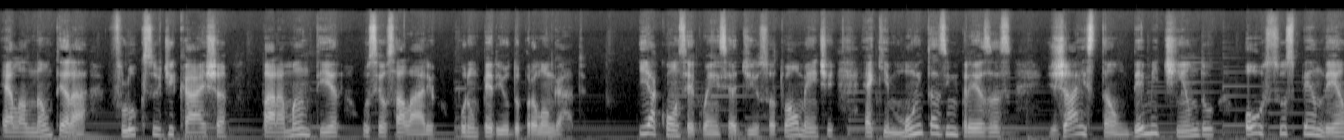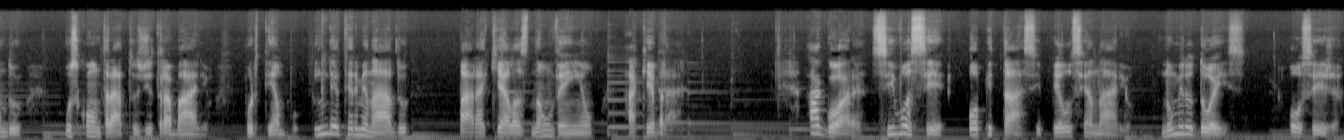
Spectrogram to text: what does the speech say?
ela não terá fluxo de caixa para manter o seu salário por um período prolongado. E a consequência disso atualmente é que muitas empresas já estão demitindo ou suspendendo os contratos de trabalho por tempo indeterminado para que elas não venham a quebrar. Agora, se você optasse pelo cenário número 2, ou seja,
